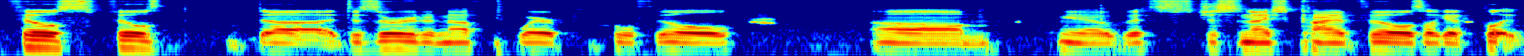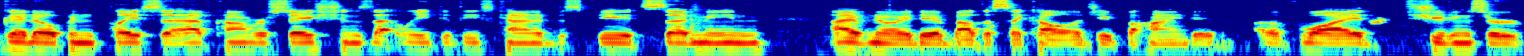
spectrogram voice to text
feels feels uh, deserted enough to where people feel, um, you know, it's just a nice kind of feels like a pl- good open place to have conversations that lead to these kind of disputes. I mean, I have no idea about the psychology behind it of why shootings are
